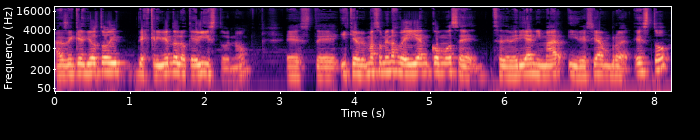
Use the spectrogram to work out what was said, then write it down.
así que yo estoy describiendo lo que he visto, ¿no? Este, y que más o menos veían cómo se, debería animar y decían, brother, esto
